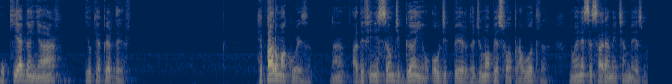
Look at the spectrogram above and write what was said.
o que é ganhar e o que é perder? Repara uma coisa, né? a definição de ganho ou de perda de uma pessoa para outra não é necessariamente a mesma.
